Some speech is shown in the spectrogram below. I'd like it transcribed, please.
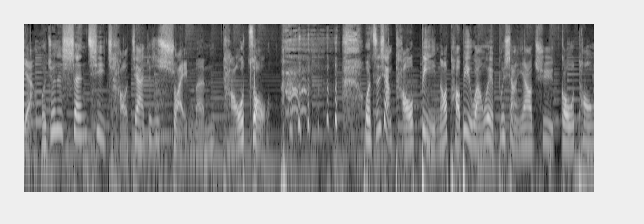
样，我就是生气吵架，就是甩门逃走，我只想逃避，然后逃避完，我也不想要去沟通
